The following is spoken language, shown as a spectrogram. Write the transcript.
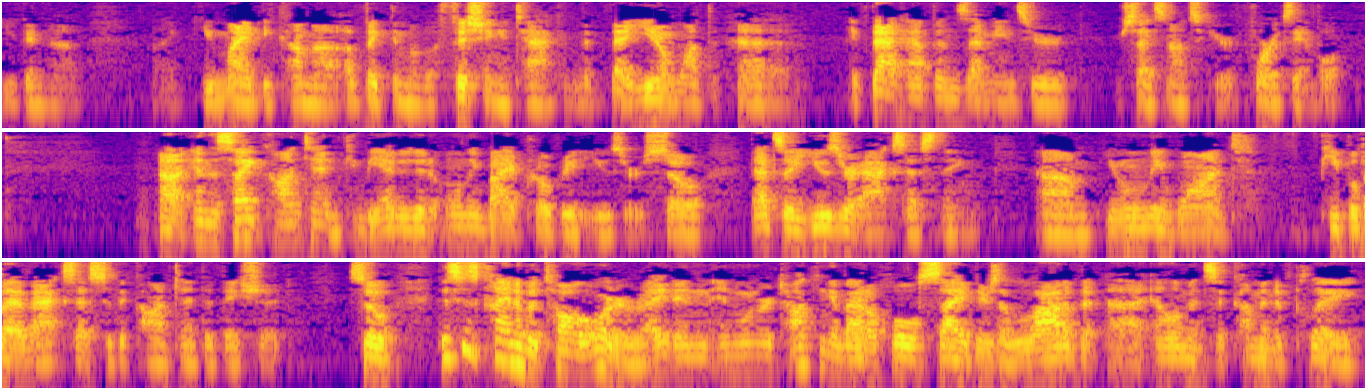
you can, uh, like you might become a, a, victim of a phishing attack that, you don't want. To, uh, if that happens, that means your your site's not secure. For example, uh, and the site content can be edited only by appropriate users. So that's a user access thing. Um, you only want people to have access to the content that they should. So this is kind of a tall order, right? And, and when we're talking about a whole site, there's a lot of uh, elements that come into play.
